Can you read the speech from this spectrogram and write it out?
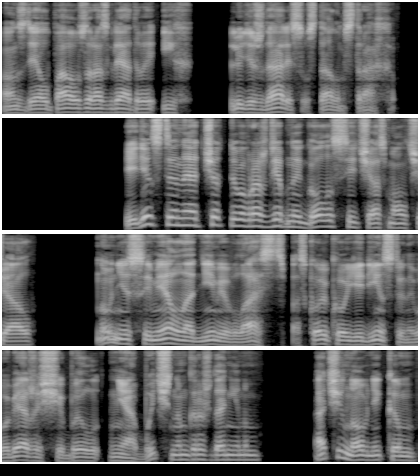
Он сделал паузу, разглядывая их. Люди ждали с усталым страхом. Единственный отчетливо враждебный голос сейчас молчал. Ну, не имел над ними власть, поскольку единственный в убежище был не обычным гражданином, а чиновником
